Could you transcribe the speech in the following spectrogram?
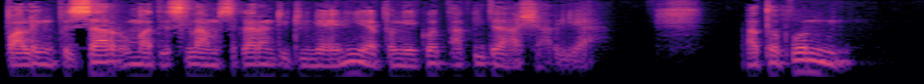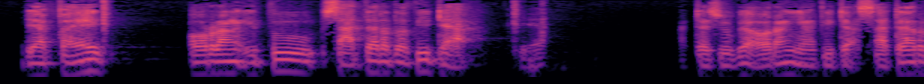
Paling besar umat Islam sekarang di dunia ini ya pengikut akidah asyariah. Ataupun ya baik orang itu sadar atau tidak. Ya. Ada juga orang yang tidak sadar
